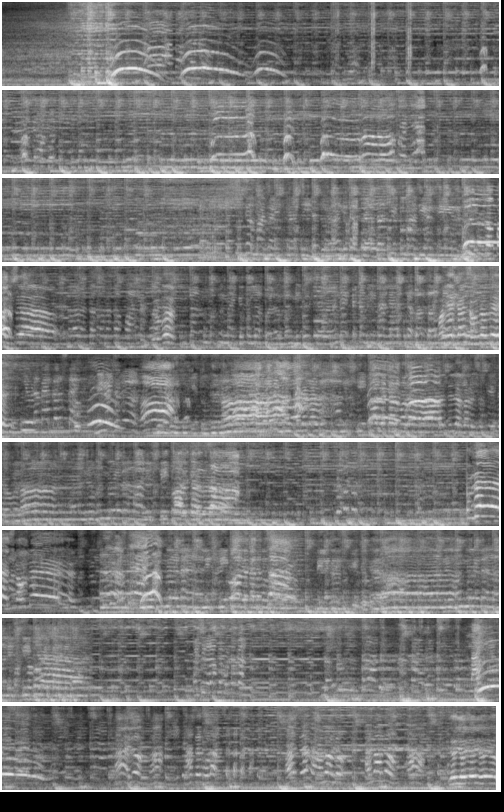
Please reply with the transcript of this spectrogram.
मला एक काय समजवते एवढं पॅक करूच काय हा हॅलो. हा हा सर बोला. हॅलो हॅलो हॅलो हा यो यो यो यो यो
